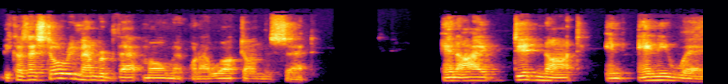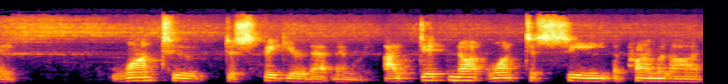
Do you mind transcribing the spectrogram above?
Because I still remembered that moment when I walked on the set, and I did not in any way want to disfigure that memory. I did not want to see the promenade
